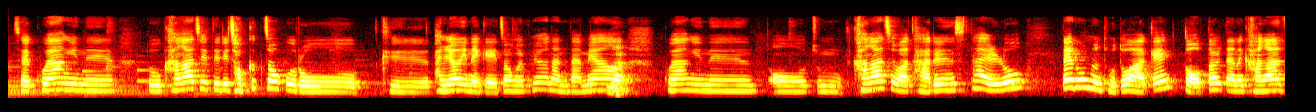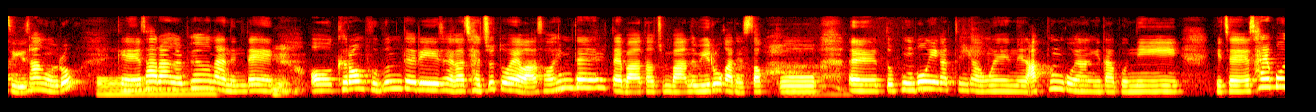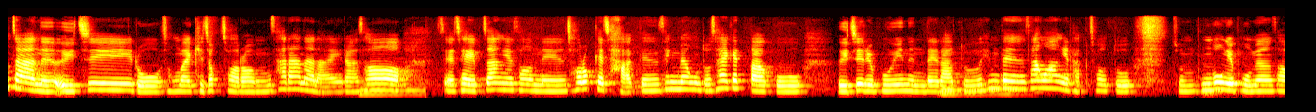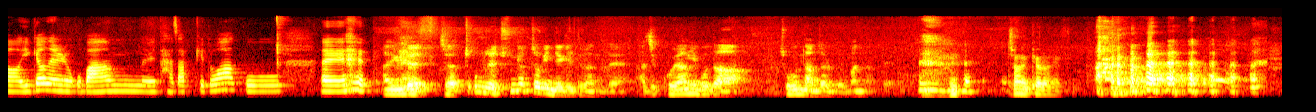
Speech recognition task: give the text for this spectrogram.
제 고양이는 또 강아지들이 적극적으로 그 반려인에게 애정을 표현한다면 네. 고양이는 어, 좀 강아지와 다른 스타일로 때로는 도도하게 또 어떨 때는 강아지 이상으로 이렇게 사랑을 표현하는데 예. 어, 그런 부분들이 제가 제주도에 와서 힘들 때마다 좀 많은 위로가 됐었고, 예, 또 봉봉이 같은 경우에는 아픈 고양이다 보니 이제 살고자 하는 의지로 정말 기적처럼 살아난 아이라서 이제 제 입장에서는 저렇게 작은 생명도 살겠다고 의지를 보이는데 나도 음. 힘든 상황이 닥쳐도 좀 봉봉이 보면서 이겨내려고 마음을 다잡기도 하고, 예, 아니 근데 제가 조금 전에 충격적인 얘기를 들었는데 아직 고양이보다 좋은 남자를 못 만났대요. 저는 결혼했습니다.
